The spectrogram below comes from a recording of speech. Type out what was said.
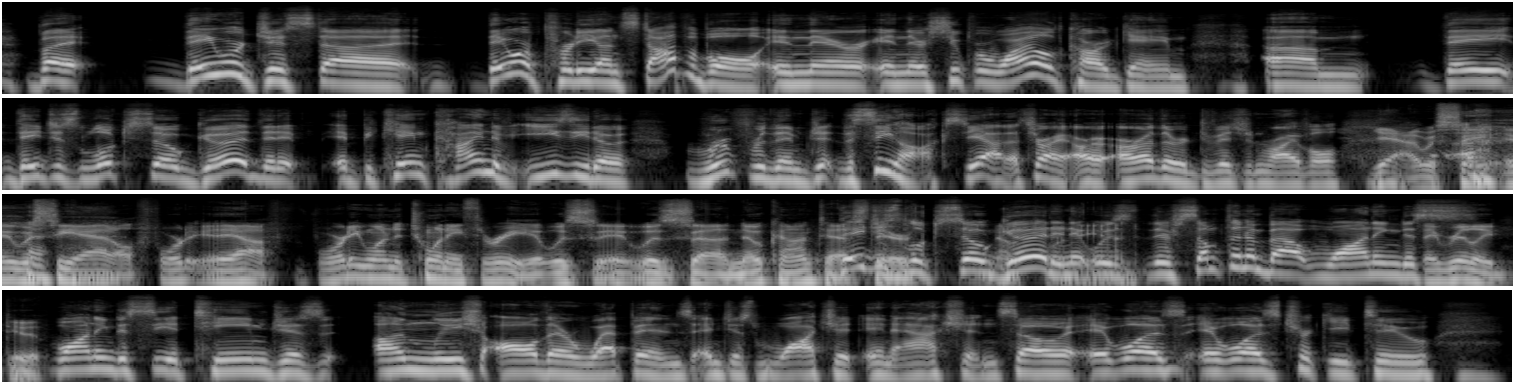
but they were just uh, they were pretty unstoppable in their in their super wild card game. Um, they they just looked so good that it, it became kind of easy to root for them. The Seahawks, yeah, that's right, our, our other division rival. Yeah, it was it was Seattle, forty yeah, forty one to twenty three. It was it was uh, no contest. They just there, looked so good, and it was end. there's something about wanting to they really do wanting to see a team just unleash all their weapons and just watch it in action. So it was it was tricky to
